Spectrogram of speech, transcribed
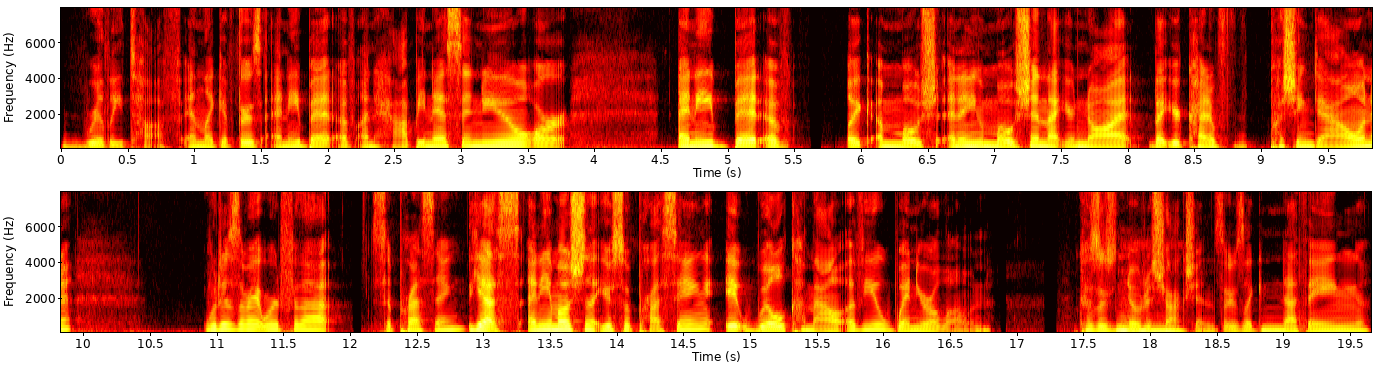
really tough. And like if there's any bit of unhappiness in you or any bit of like emotion any emotion that you're not that you're kind of pushing down, what is the right word for that? Suppressing? Yes, any emotion that you're suppressing, it will come out of you when you're alone. Because there's no Mhm. distractions. There's like nothing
